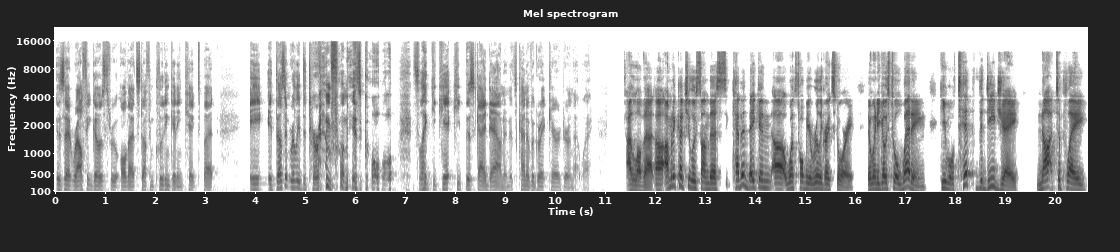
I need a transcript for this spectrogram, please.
is that Ralphie goes through all that stuff, including getting kicked, but it, it doesn't really deter him from his goal. It's like you can't keep this guy down, and it's kind of a great character in that way. I love that. Uh, I'm going to cut you loose on this. Kevin Bacon uh, once told me a really great story that when he goes to a wedding, he will tip the DJ not to play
